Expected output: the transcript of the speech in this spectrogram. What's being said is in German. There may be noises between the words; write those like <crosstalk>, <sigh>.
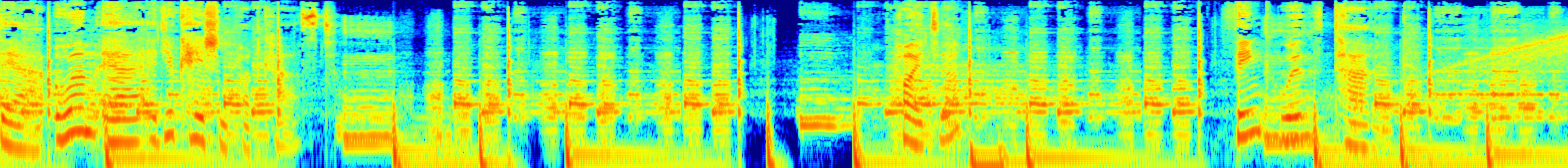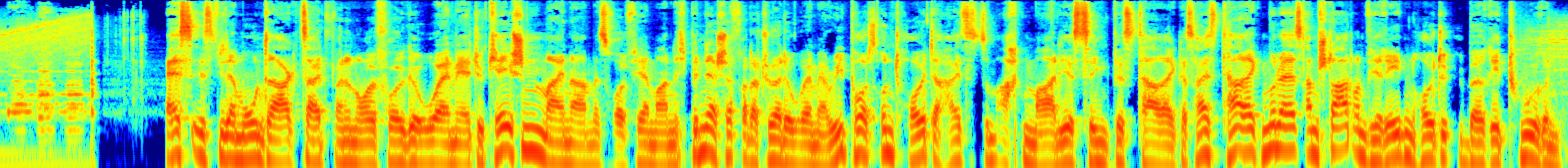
Der OMR Education Podcast. Heute Think with Tarek. Es ist wieder Montag, Zeit für eine neue Folge OMR Education. Mein Name ist Rolf Herrmann, ich bin der Chefredakteur der OMR Reports und heute heißt es zum achten Mal hier Think with Tarek. Das heißt, Tarek Müller ist am Start und wir reden heute über Retouren.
